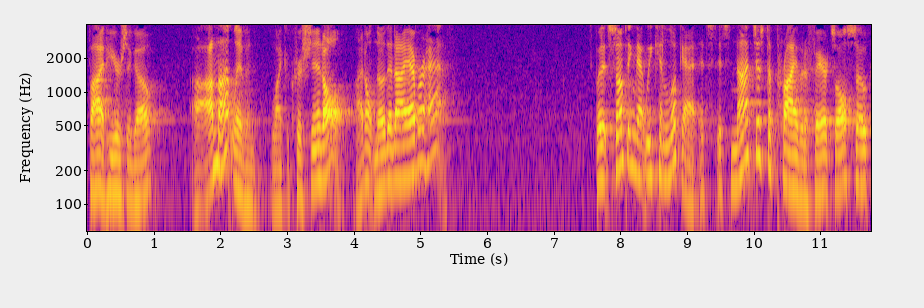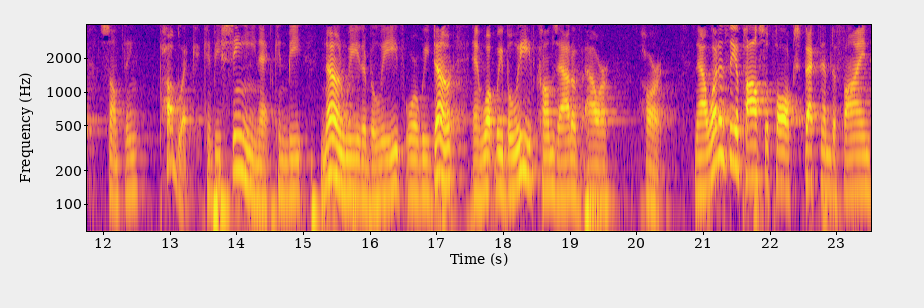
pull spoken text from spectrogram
five years ago, uh, I'm not living like a Christian at all. I don't know that I ever have. But it's something that we can look at. It's, it's not just a private affair, it's also something public. It can be seen, it can be known. We either believe or we don't, and what we believe comes out of our heart. Now, what does the Apostle Paul expect them to find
